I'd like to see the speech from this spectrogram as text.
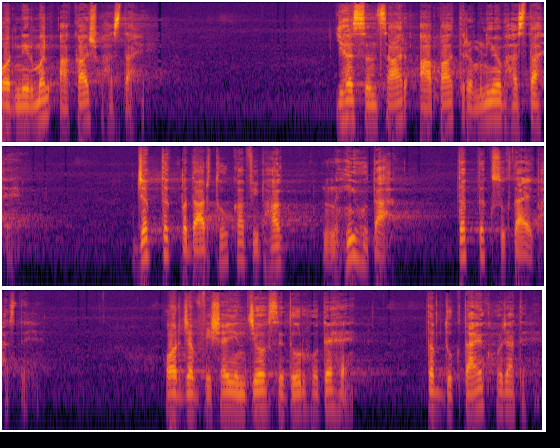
और निर्मल आकाश भासता है। यह संसार आपात रमणीय भासता है। जब तक पदार्थों का विभाग नहीं होता, तब तक सुखदायक भासते हैं। और जब विषय इंद्रियों से दूर होते हैं तब दुखदायक हो जाते हैं।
